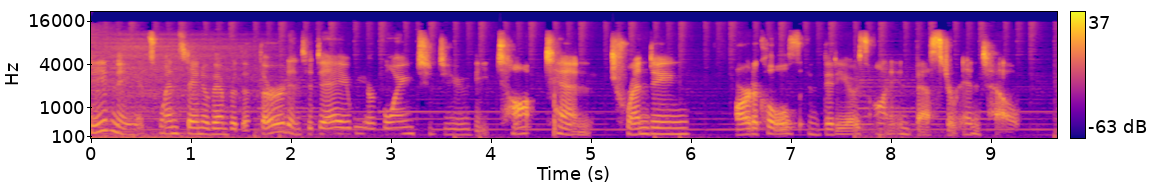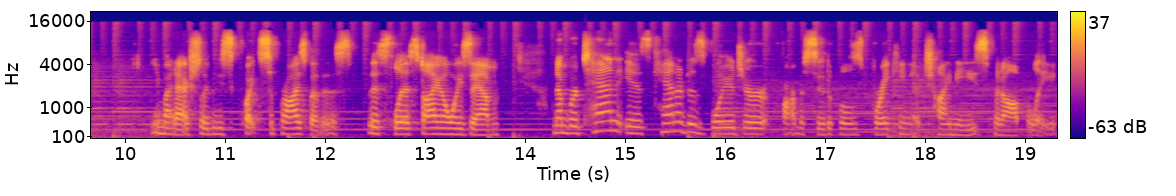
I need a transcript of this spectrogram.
Good evening. It's Wednesday, November the 3rd, and today we are going to do the top 10 trending articles and videos on investor intel. You might actually be quite surprised by this, this list. I always am. Number 10 is Canada's Voyageur Pharmaceuticals breaking a Chinese monopoly.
